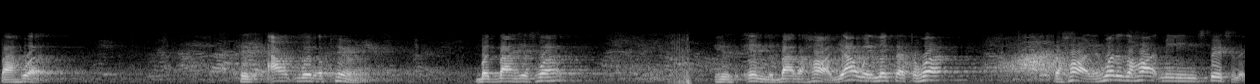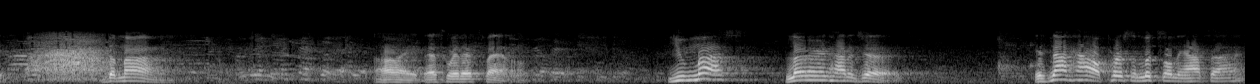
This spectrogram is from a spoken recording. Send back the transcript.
by what? His outward appearance. But by his what? His inward, by the heart. Yahweh looks at the what? The heart. And what does the heart mean spiritually? The mind. All right, that's where that's found. You must learn how to judge. It's not how a person looks on the outside.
